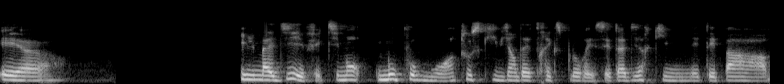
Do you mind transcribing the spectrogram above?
Et euh, il m'a dit effectivement, mot pour mot, hein, tout ce qui vient d'être exploré, c'est-à-dire qu'il n'était pas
